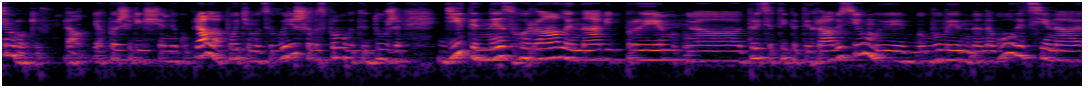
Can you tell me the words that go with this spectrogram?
Сім років, так. Я в перший рік ще не купляла, а потім це вирішили спробувати дуже. Діти не згорали навіть при е, 35 градусів. Ми були на вулиці, на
